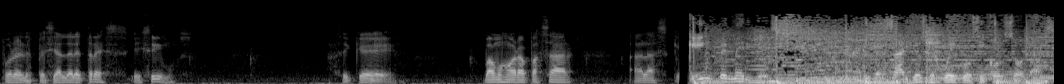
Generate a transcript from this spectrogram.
por el especial de E3 que hicimos. Así que vamos ahora a pasar a las Game Femérides, aniversarios de juegos y consolas.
